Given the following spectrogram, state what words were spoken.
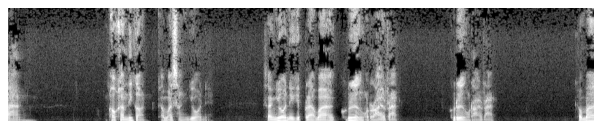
บ้าง เอาคำนี้ก่อนคำว่าสังโยชน์เนี่ยสังโยชน์นี่คือแปลว่าเครื่องร้อยรัด เครื่องร้อยรัดคำว่า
